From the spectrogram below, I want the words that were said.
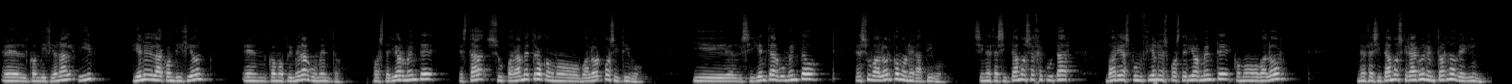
El condicional if tiene la condición en, como primer argumento. Posteriormente está su parámetro como valor positivo y el siguiente argumento es su valor como negativo. Si necesitamos ejecutar varias funciones posteriormente como valor, necesitamos crear un entorno begin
